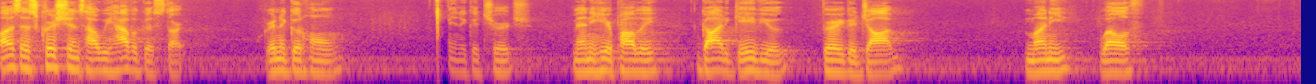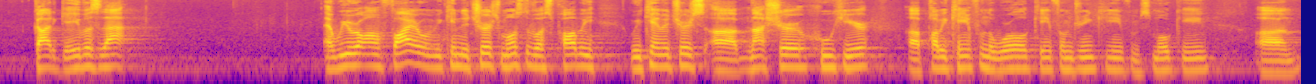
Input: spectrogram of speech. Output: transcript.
Us as Christians, how we have a good start. We're in a good home, in a good church. Many here probably, God gave you a very good job, money, wealth, God gave us that. And we were on fire when we came to church. Most of us probably, we came to church, uh, not sure who here, uh, probably came from the world, came from drinking, from smoking. Um,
